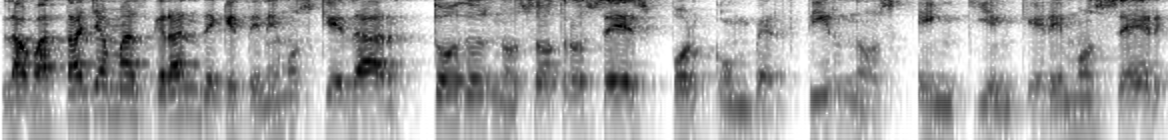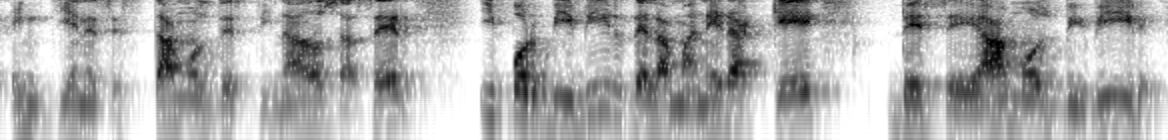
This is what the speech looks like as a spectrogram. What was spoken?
La batalla más grande que tenemos que dar todos nosotros es por convertirnos en quien queremos ser, en quienes estamos destinados a ser y por vivir de la manera que deseamos vivir.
